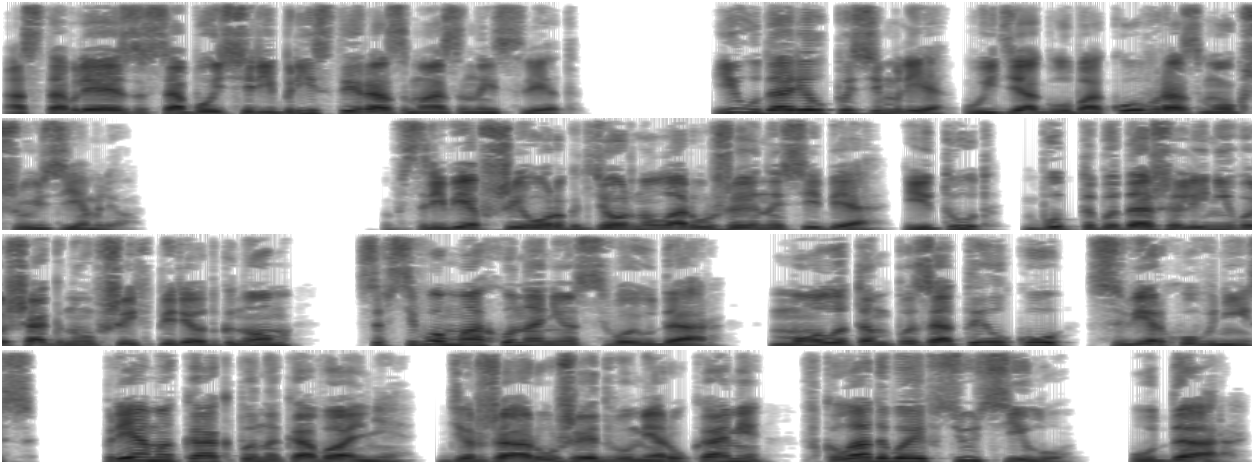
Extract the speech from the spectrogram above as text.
оставляя за собой серебристый размазанный след. И ударил по земле, уйдя глубоко в размокшую землю. Взревевший орк дернул оружие на себя, и тут, будто бы даже лениво шагнувший вперед гном, со всего маху нанес свой удар, молотом по затылку, сверху вниз. Прямо как по наковальне, держа оружие двумя руками, вкладывая всю силу. Удар.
